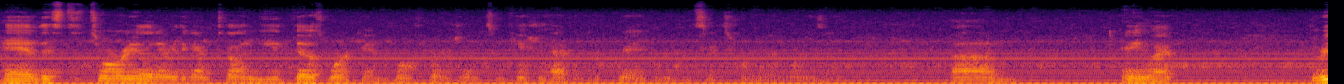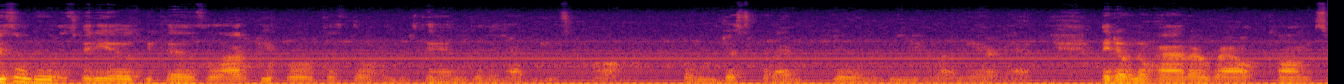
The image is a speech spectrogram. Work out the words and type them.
And this tutorial and everything I'm telling you does work in both versions in case you haven't upgraded Reason 6 for whatever reason. Um, anyway, the reason I'm doing this video is because a lot of people just don't understand really how to use Kong from just what I'm hearing reading on the internet. They don't know how to route Kong's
